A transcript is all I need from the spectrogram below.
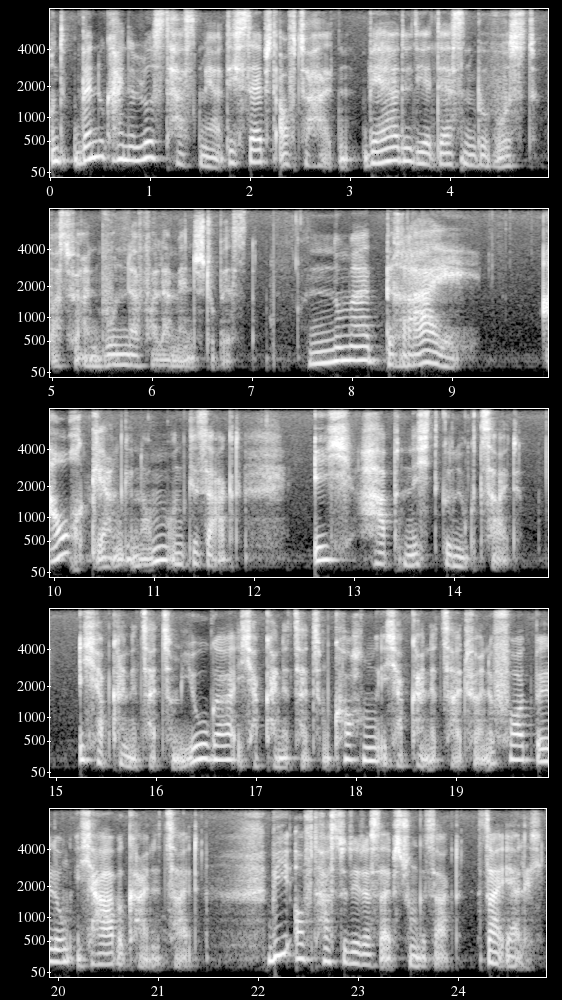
Und wenn du keine Lust hast mehr, dich selbst aufzuhalten, werde dir dessen bewusst, was für ein wundervoller Mensch du bist. Nummer drei. Auch gern genommen und gesagt, ich habe nicht genug Zeit ich habe keine Zeit zum Yoga, ich habe keine Zeit zum Kochen, ich habe keine Zeit für eine Fortbildung, ich habe keine Zeit. Wie oft hast du dir das selbst schon gesagt? Sei ehrlich.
